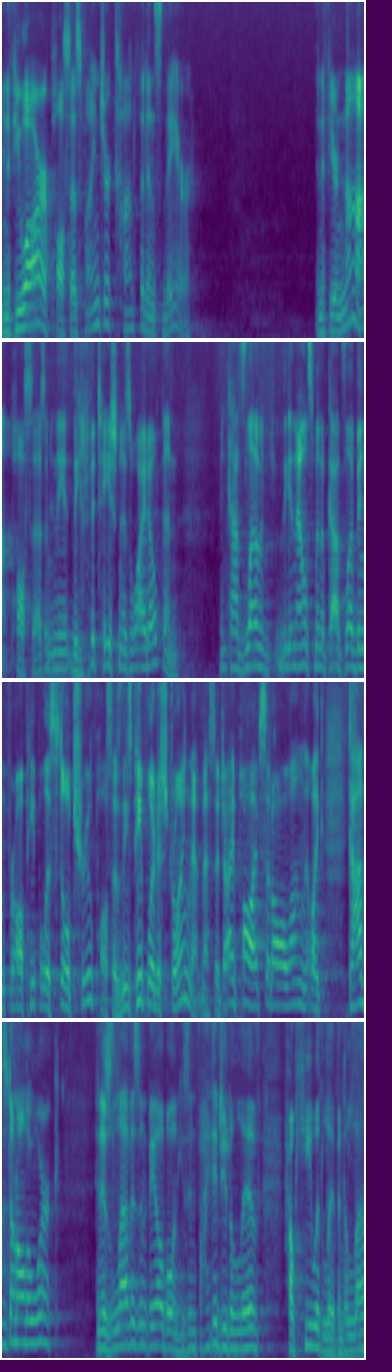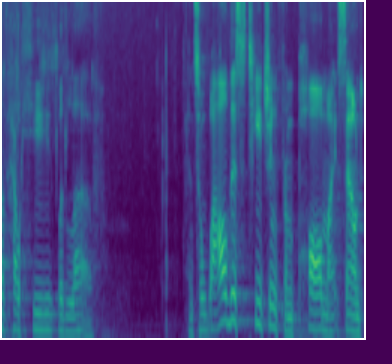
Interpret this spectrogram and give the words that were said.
I mean, if you are, Paul says, find your confidence there. And if you're not, Paul says, I mean, the, the invitation is wide open. Mean, God's love, the announcement of God's love being for all people is still true, Paul says. These people are destroying that message. I, Paul, I've said all along that, like, God's done all the work, and his love is available, and he's invited you to live how he would live and to love how he would love. And so, while this teaching from Paul might sound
